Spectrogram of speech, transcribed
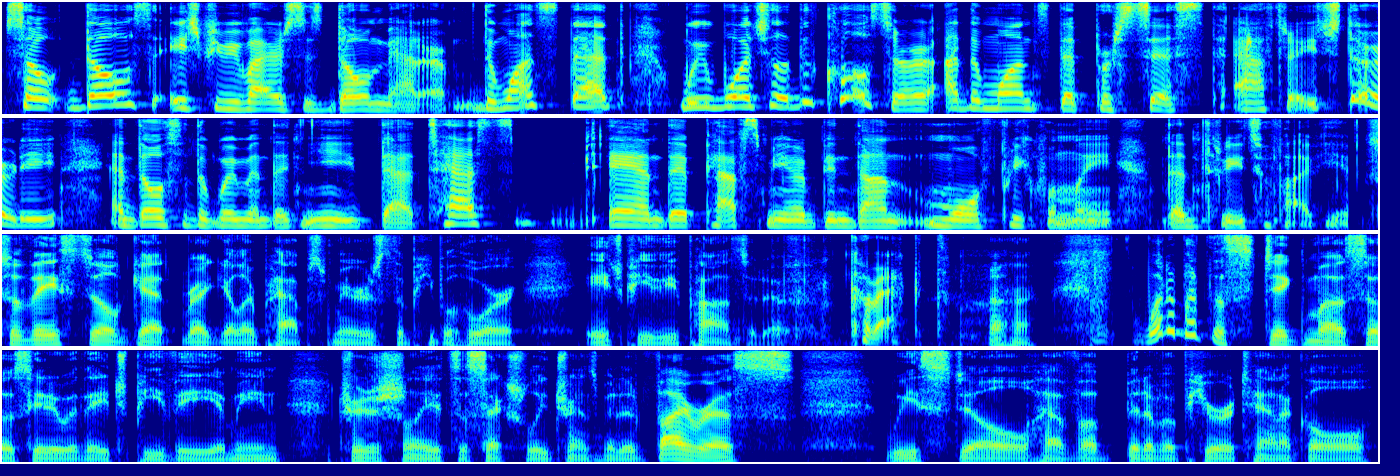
So those HPV viruses don't matter. The ones that we watch a little bit closer are the ones that persist after age 30, and those are the women that need that test and the pap smear been done more frequently than three to five years. So they still get regular pap smears, the people who are HPV positive. Correct. Uh-huh. What about the stigma associated with HPV? I mean, traditionally it's a sexually transmitted virus. We still have a bit of a puritanical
